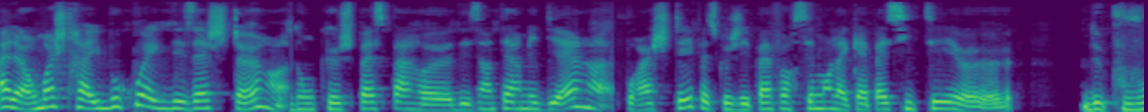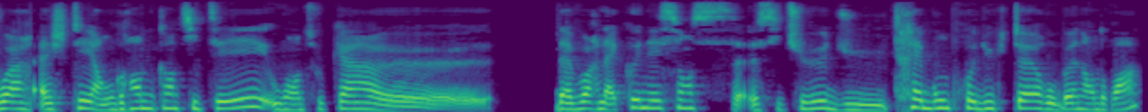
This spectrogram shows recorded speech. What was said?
Alors moi je travaille beaucoup avec des acheteurs, donc euh, je passe par des intermédiaires pour acheter parce que j'ai pas forcément la capacité de pouvoir acheter en grande quantité ou en tout cas euh, d'avoir la connaissance, si tu veux, du très bon producteur au bon endroit.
